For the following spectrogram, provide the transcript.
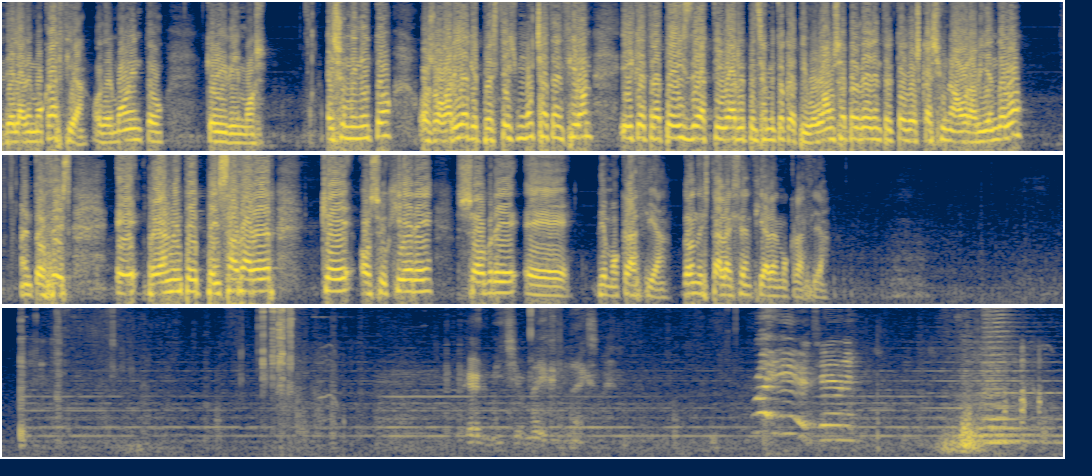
la democracia o del momento que vivimos. Es un minuto, os rogaría que prestéis mucha atención y que tratéis de activar el pensamiento creativo. Vamos a perder entre todos casi una hora viéndolo, entonces eh, realmente pensad a ver qué os sugiere sobre eh, democracia, dónde está la esencia de la democracia. here to meet your maker, Lexman. Right here, Tanner!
